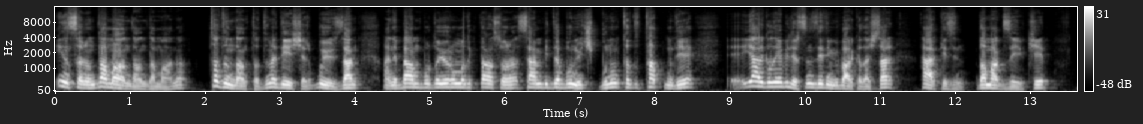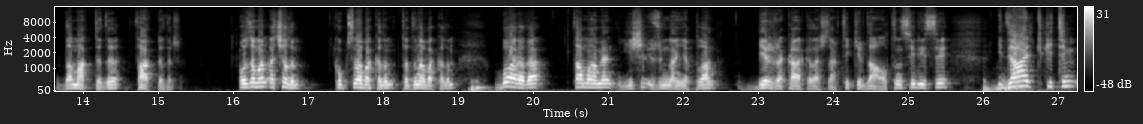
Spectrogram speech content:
insanın damağından damağına, tadından tadına değişir. Bu yüzden hani ben burada yorumladıktan sonra sen bir de bunu iç, bunun tadı tat mı diye e, yargılayabilirsiniz. Dediğim gibi arkadaşlar herkesin damak zevki, damak tadı farklıdır. O zaman açalım. Kokusuna bakalım, tadına bakalım. Bu arada tamamen yeşil üzümden yapılan bir rakı arkadaşlar. Tekirdağ Altın serisi. İdeal tüketim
